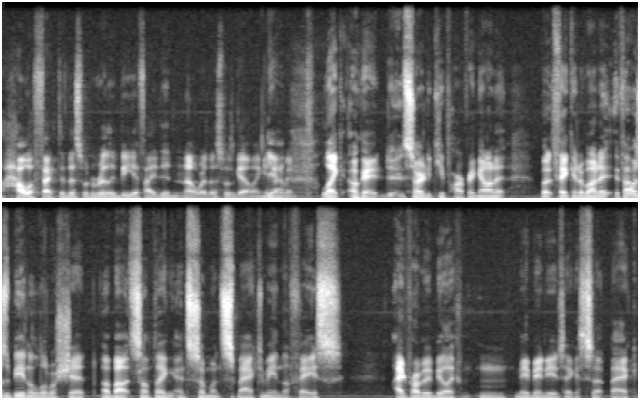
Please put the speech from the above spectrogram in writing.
how effective this would really be if I didn't know where this was going. You yeah. know what I mean? Like, okay, sorry to keep harping on it, but thinking about it, if I was being a little shit about something and someone smacked me in the face, I'd probably be like, mm, maybe I need to take a step back.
